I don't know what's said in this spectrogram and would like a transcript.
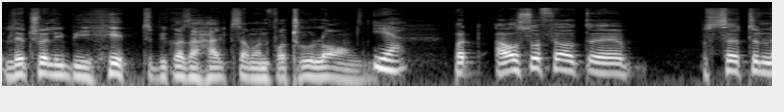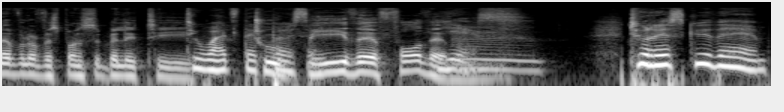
literally be hit because I hugged someone for too long. Yeah. But I also felt a certain level of responsibility Towards that person. to person. be there for them. Yes. Mm. To rescue them.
